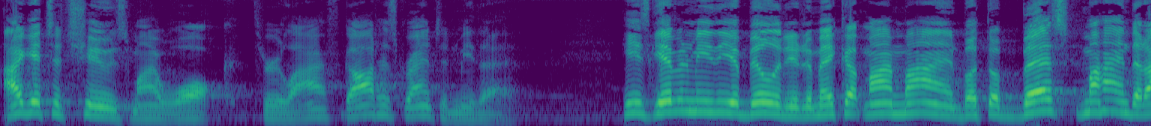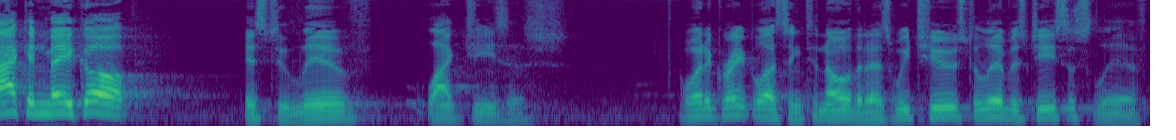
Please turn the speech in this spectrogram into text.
I get to choose my walk through life. God has granted me that. He's given me the ability to make up my mind, but the best mind that I can make up is to live like Jesus. What a great blessing to know that as we choose to live as Jesus lived,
